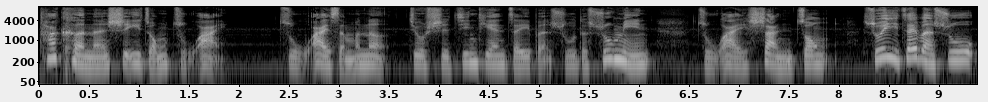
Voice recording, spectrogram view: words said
它可能是一种阻碍。阻碍什么呢？就是今天这一本书的书名《阻碍善终》。所以这本书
